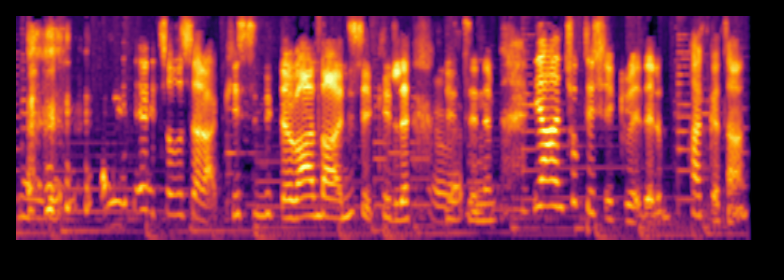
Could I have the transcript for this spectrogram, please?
evet, evet çalışarak kesinlikle ben de aynı şekilde evet. senin. Yani çok teşekkür ederim hakikaten.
